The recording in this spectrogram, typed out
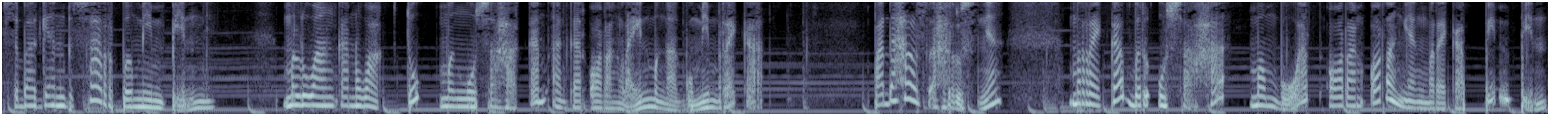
Sebagian besar pemimpin meluangkan waktu mengusahakan agar orang lain mengagumi mereka. Padahal seharusnya mereka berusaha membuat orang-orang yang mereka pimpin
